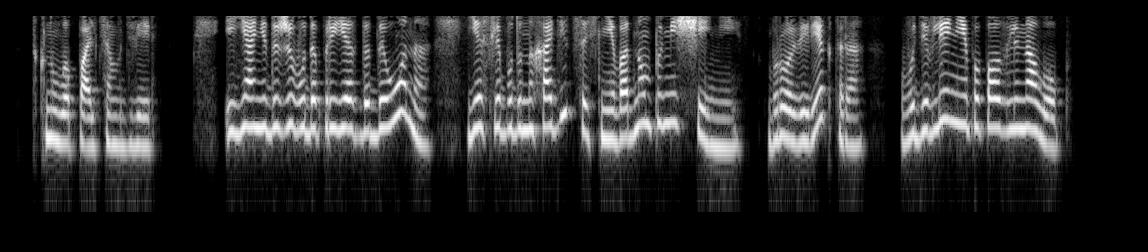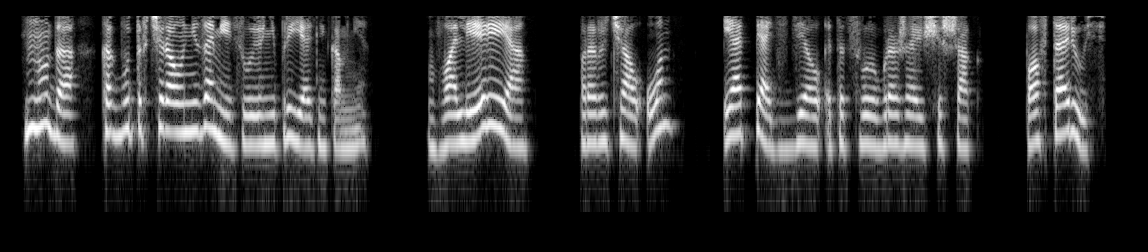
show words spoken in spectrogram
— ткнула пальцем в дверь. «И я не доживу до приезда Деона, если буду находиться с ней в одном помещении». Брови ректора в удивлении поползли на лоб. Ну да, как будто вчера он не заметил ее неприязни ко мне. «Валерия!» — прорычал он и опять сделал этот свой угрожающий шаг. «Повторюсь,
